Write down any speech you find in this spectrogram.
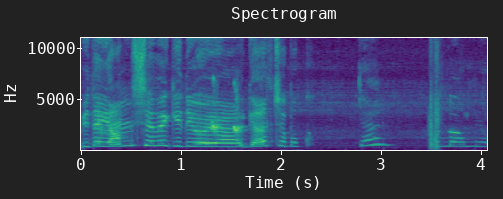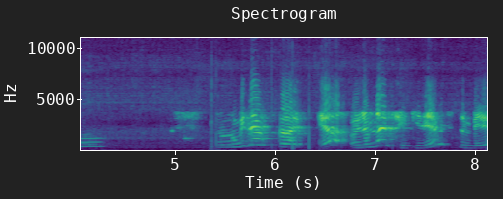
Ya bir de yanlış eve gidiyor ya. Gel çabuk. Gel. Allah'ım ya. Bir dakika. Ya önümden çekilir misin bir?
